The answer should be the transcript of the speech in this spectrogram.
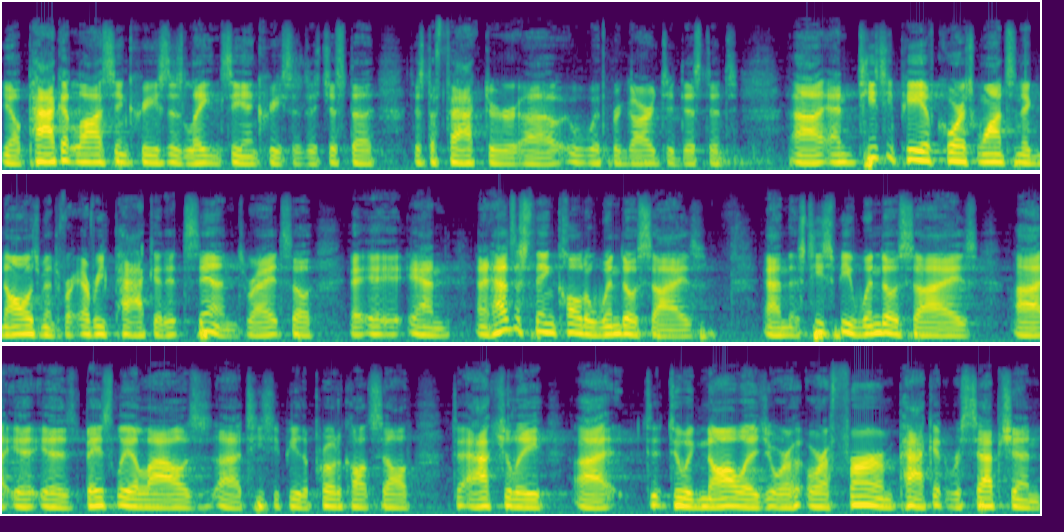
you know, packet loss increases, latency increases. It's just a, just a factor uh, with regard to distance. Uh, and TCP, of course, wants an acknowledgement for every packet it sends, right? So, and, and it has this thing called a window size. And this TCP window size uh, is basically allows uh, TCP, the protocol itself, to actually uh, to, to, acknowledge or, or affirm packet reception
